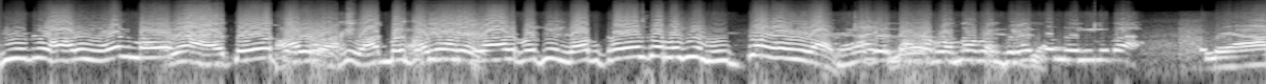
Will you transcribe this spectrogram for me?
કીધું એટલું સારું હોય ને મારે. અરે આ તો આખી વાત બંધ કરી અરે યાર પછી લવ કરે તો પછી મૂકતો નહીં યાર. એના કરતા આપણે પપ્પા બંધ કરી દો. મેં એટલે આ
